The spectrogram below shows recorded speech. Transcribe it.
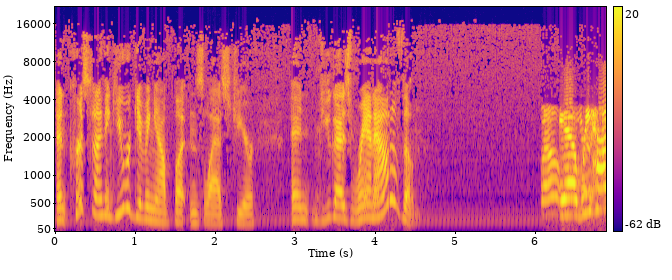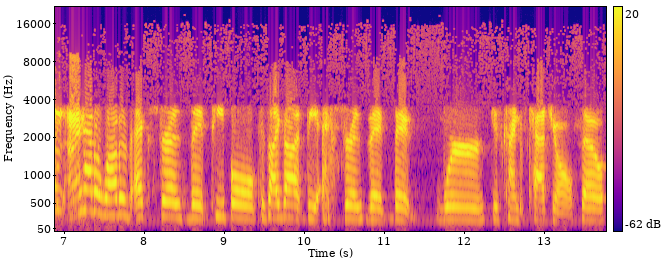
and Kristen, I think you were giving out buttons last year, and you guys ran out of them. Well, Yeah, we had I had a lot of extras that people because I got the extras that that were just kind of catch all. So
